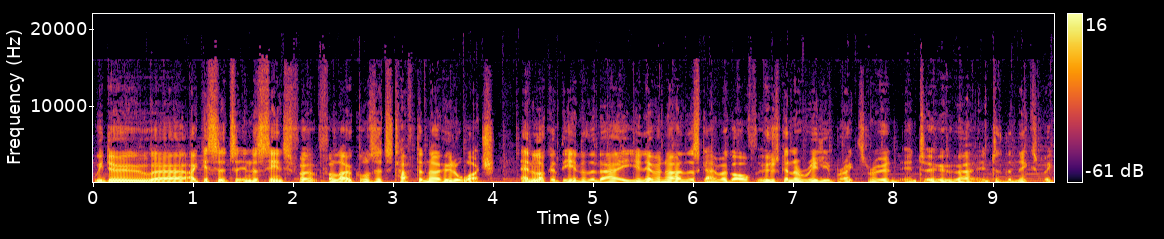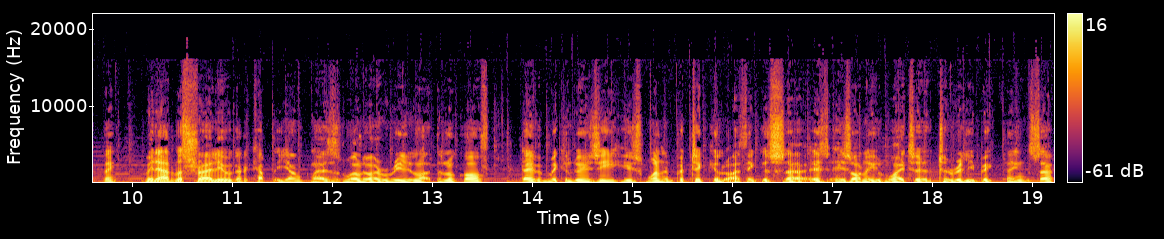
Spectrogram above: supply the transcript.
we do, uh, I guess it's in the sense for, for locals, it's tough to know who to watch. And look, at the end of the day, you never know in this game of golf who's going to really break through in, into uh, into the next big thing. I mean, out of Australia, we've got a couple of young players as well who I really like the look of. David Micheluzzi, who's one in particular, I think is, uh, is, is on his way to, to really big things. So,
